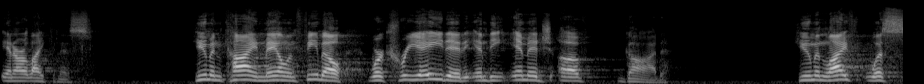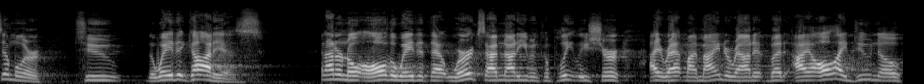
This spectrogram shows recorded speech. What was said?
in our likeness. Humankind, male and female, were created in the image of God. Human life was similar to the way that God is. And I don't know all the way that that works. I'm not even completely sure I wrap my mind around it, but I, all I do know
